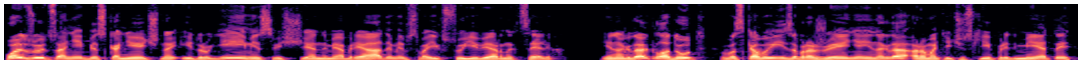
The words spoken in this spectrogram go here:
Пользуются они бесконечно и другими священными обрядами в своих суеверных целях. Иногда кладут восковые изображения, иногда ароматические предметы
